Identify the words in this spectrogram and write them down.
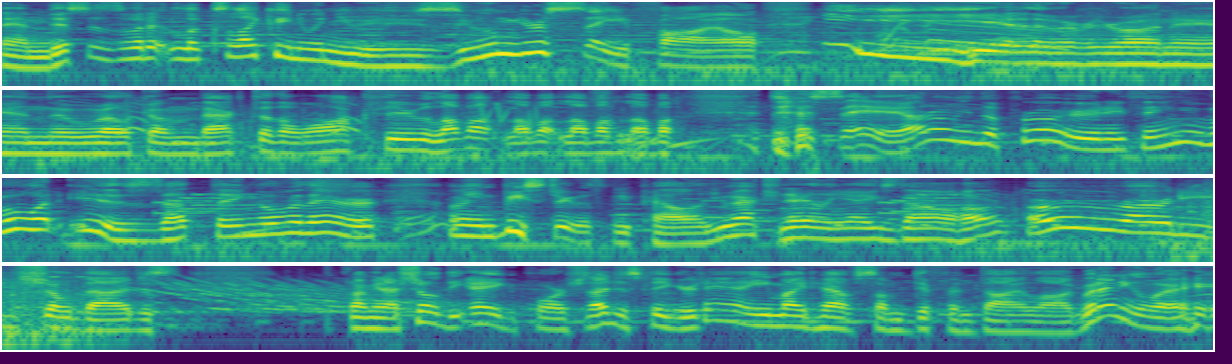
And this is what it looks like when you zoom your save file. Hello everyone and welcome back to the walkthrough. Lubba, lubba, lubba, lubba. To say, I don't mean to pry or anything, but what is that thing over there? I mean, be straight with me, pal. You hatching alien eggs now, huh? I already showed that, I just... I mean, I showed the egg portion, I just figured, eh, he might have some different dialogue. But anyway,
